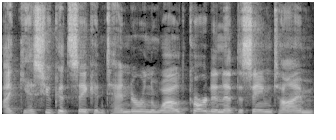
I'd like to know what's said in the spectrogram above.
I guess you could say contender in the wild card, and at the same time,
